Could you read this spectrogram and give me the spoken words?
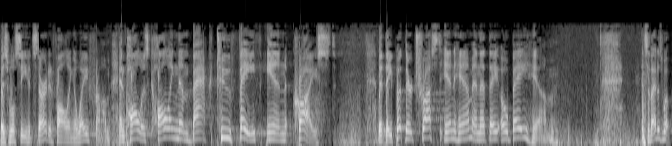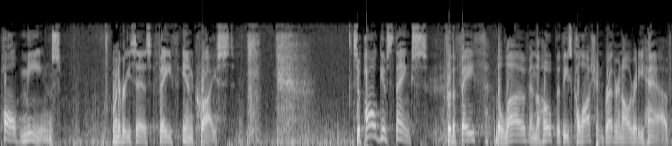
as we'll see, had started falling away from. And Paul is calling them back to faith in Christ that they put their trust in Him and that they obey Him. And so that is what Paul means whenever he says faith in Christ. So Paul gives thanks for the faith, the love, and the hope that these Colossian brethren already have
